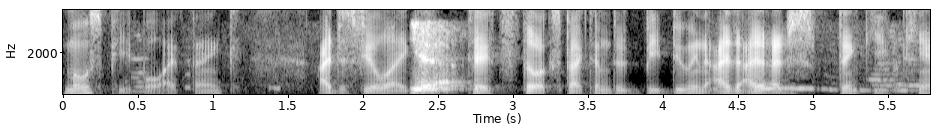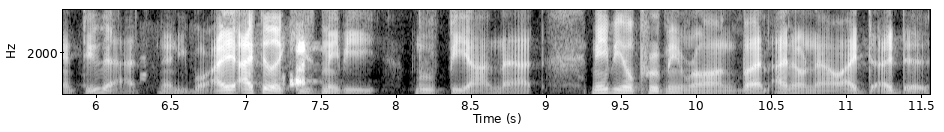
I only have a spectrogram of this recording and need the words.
most people, I think. I just feel like Yeah. to still expect him to be doing that. I, I, I just think you mm-hmm. can't do that anymore. I, I feel like he's maybe moved beyond that. Maybe he'll prove me wrong, but I don't know. I, I-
